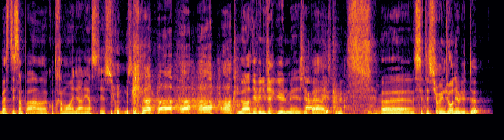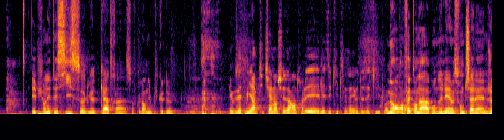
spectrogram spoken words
Bah c'était sympa, euh, contrairement à l'année dernière, c'était sur... non, il y avait une virgule, mais je l'ai pas exprimé. Euh, c'était sur une journée au lieu de deux. Et puis on était six au lieu de quatre, euh, sauf que là on n'est plus que deux. Et vous êtes mis un petit challenge chez entre les, les équipes, c'est ça? Il y avait deux équipes ou Non, en ça, fait, on a abandonné la notion de challenge.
